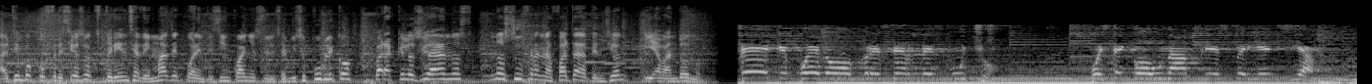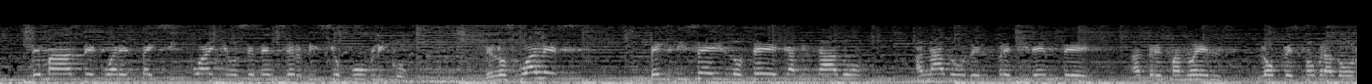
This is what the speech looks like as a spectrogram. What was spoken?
al tiempo que ofreció su experiencia de más de 45 años en el servicio público para que los ciudadanos no sufran la falta de atención y abandono. Sé que puedo ofrecerles mucho, pues tengo una amplia experiencia de más de 45 años en el servicio público, de los cuales 26 los he caminado al lado del presidente Andrés Manuel López Obrador.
